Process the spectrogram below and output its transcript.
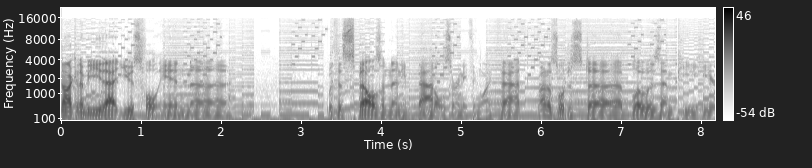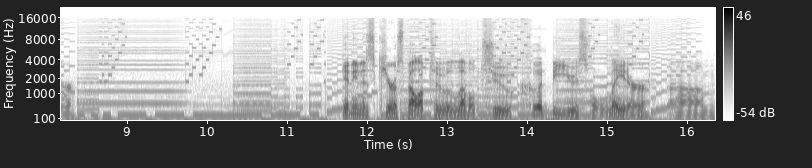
Not going to be that useful in, uh, with his spells in any battles or anything like that, might as well just, uh, blow his MP here. Getting his Cure spell up to level 2 could be useful later, um,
